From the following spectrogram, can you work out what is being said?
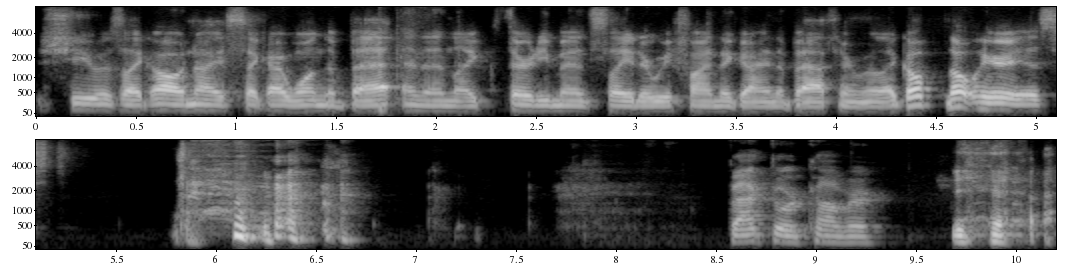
she was like, "Oh, nice! Like I won the bet." And then like 30 minutes later, we find the guy in the bathroom. We're like, "Oh no, here he is." Backdoor cover. Yeah.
